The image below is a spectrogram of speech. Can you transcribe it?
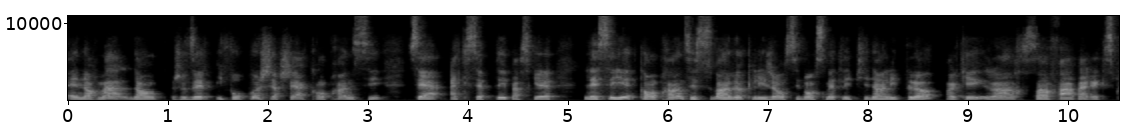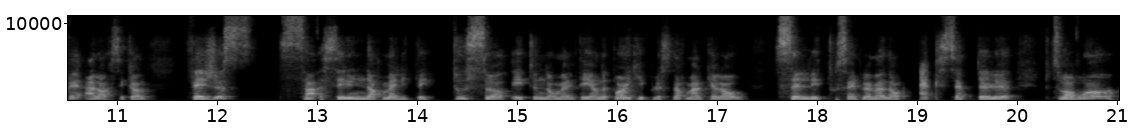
est normale. Donc, je veux dire, il ne faut pas chercher à comprendre si c'est à accepter parce que l'essayer de comprendre, c'est souvent là que les gens aussi vont se mettre les pieds dans les plats, OK? Genre, sans faire par exprès, alors que c'est comme, fais juste, c'est une normalité. Tout ça est une normalité. Il n'y en a pas un qui est plus normal que l'autre ce l'est tout simplement. Donc, accepte-le. Tu vas voir,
